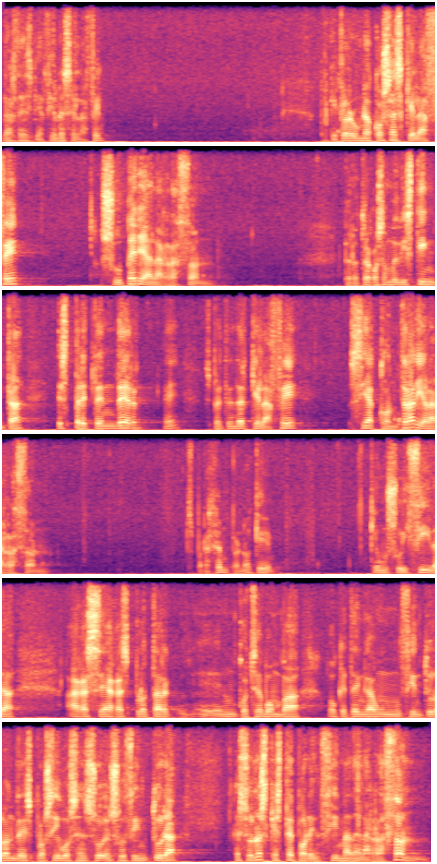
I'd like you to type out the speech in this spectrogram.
Las desviaciones en la fe. Porque claro, una cosa es que la fe supere a la razón, pero otra cosa muy distinta es pretender, ¿eh? es pretender que la fe sea contraria a la razón. Pues, por ejemplo, ¿no? que, que un suicida haga, se haga explotar eh, en un coche bomba o que tenga un cinturón de explosivos en su, en su cintura, eso no es que esté por encima de la razón,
